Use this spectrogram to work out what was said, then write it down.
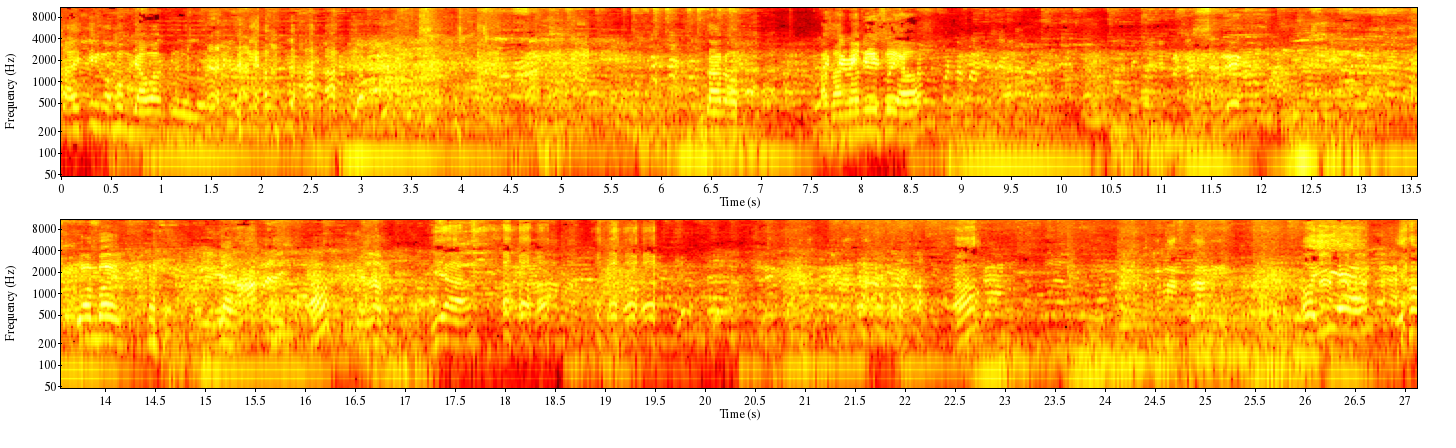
Saiki ngomong Jawa dulu. Ntar Om Mas Antoni sih ya. Ya baik. Ya. Apa nih? Hah? Film. Iya. Hah? Pakai Mazda nih. Oh iya. Ya,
